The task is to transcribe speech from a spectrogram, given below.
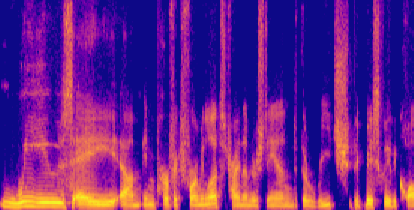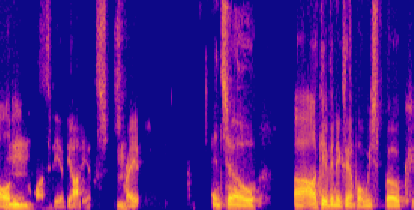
we use a um, imperfect formula to try and understand the reach, the, basically the quality mm. and quantity of the audience, mm. right? And so uh, I'll give an example. We spoke.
